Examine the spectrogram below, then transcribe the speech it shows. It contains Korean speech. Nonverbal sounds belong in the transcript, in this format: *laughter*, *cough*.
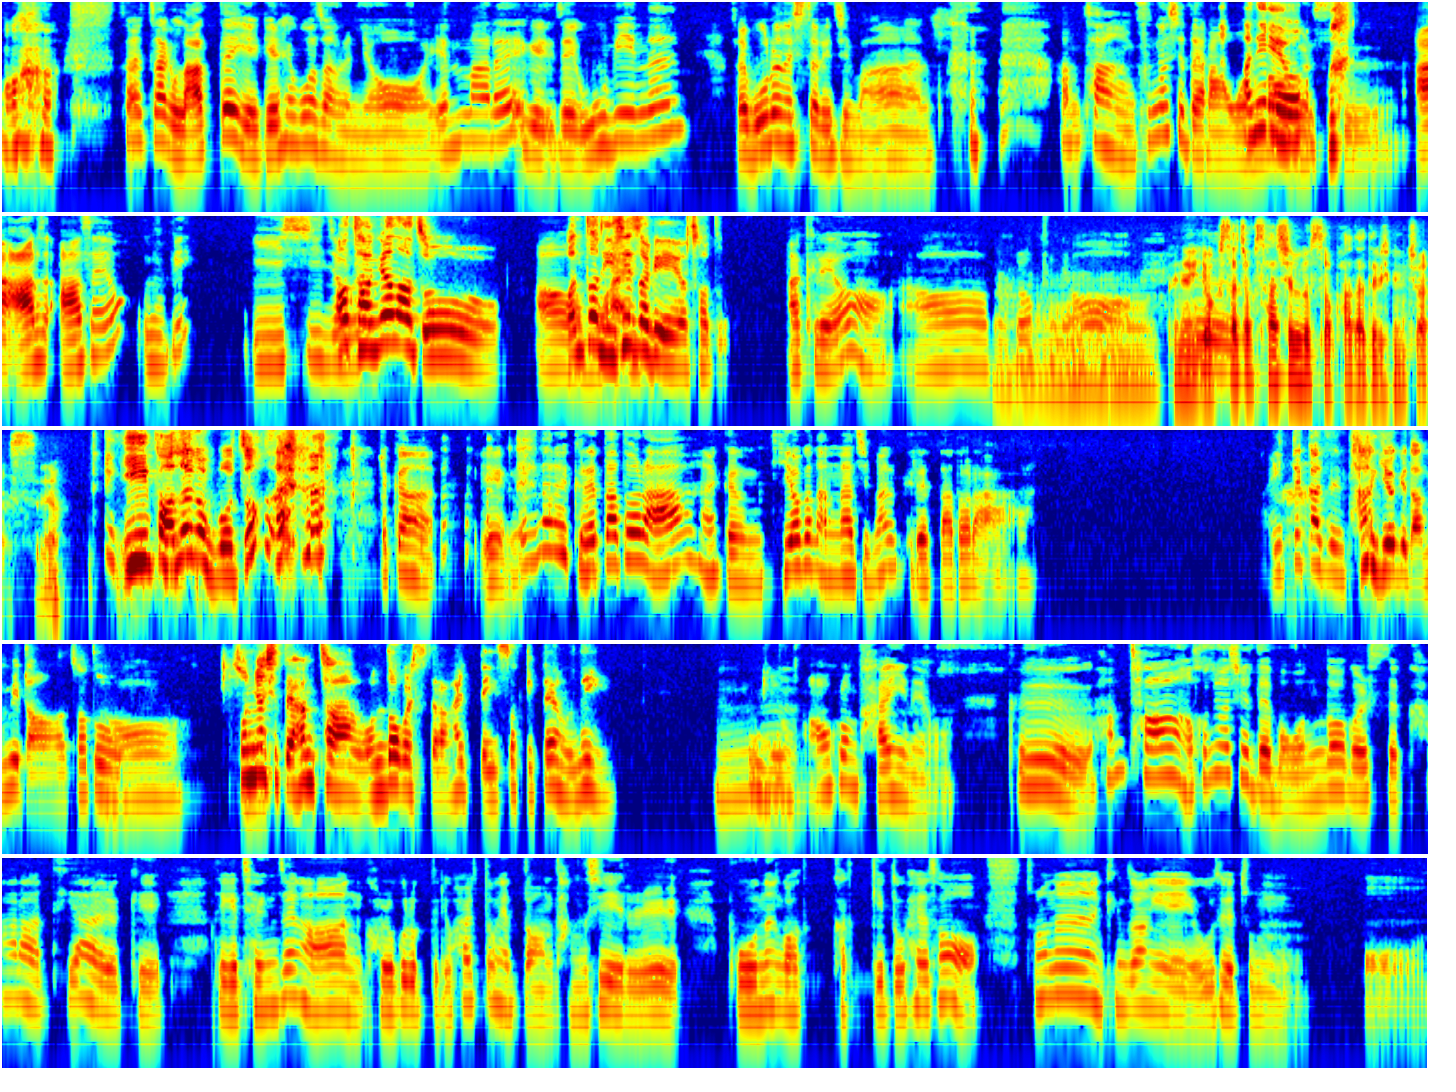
어, *laughs* 살짝 라떼 얘기를 해보자면요. 옛날에 이제 우비는 잘 모르는 시절이지만 *laughs* 한창 소녀시대랑 원더걸스 아, 아 아세요? 우비? 이 시절? 아 당연하죠. 아, 완전 뭐, 이 시절이에요, 저도. 아, 그래요? 아, 그렇군요. 아, 그냥 그... 역사적 사실로서 받아들이는 줄 알았어요. *laughs* 이 반응은 뭐죠? *laughs* 약간, 예, 옛날에 그랬다더라. 약간, 기억은 안 나지만 그랬다더라. 아, 이때까지는 다 기억이 납니다. 저도 어... 소녀시대 한창 원더걸스랑 할 때 있었기 때문에. 음, 음, 아, 그럼 다행이네요. 그 한창 소녀시대 뭐 원더걸스, 카라, 티아라 이렇게 되게 쟁쟁한 걸그룹들이 활동했던 당시를 보는 것 같기도 해서 저는 굉장히 요새 좀 어,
